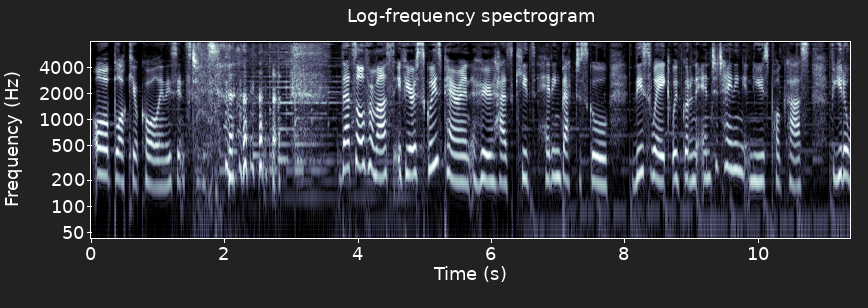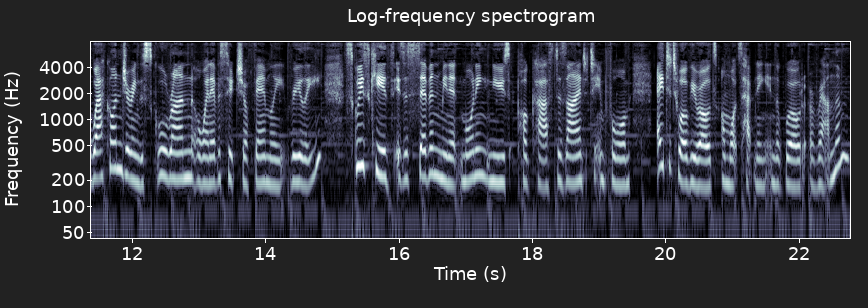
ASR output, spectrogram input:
Or block your call in this instance. That's all from us. If you're a Squiz parent who has kids heading back to school this week, we've got an entertaining news podcast for you to whack on during the school run or whenever suits your family, really. Squiz Kids is a seven minute morning news podcast designed to inform 8 to 12 year olds on what's happening in the world around them.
